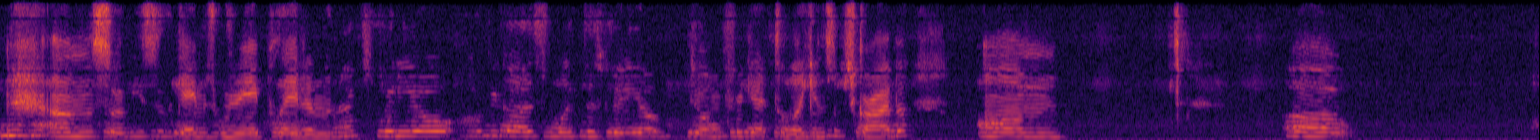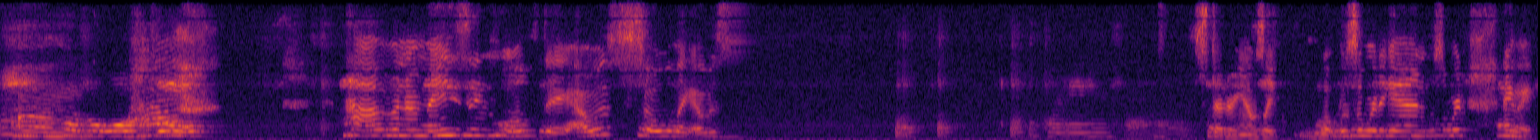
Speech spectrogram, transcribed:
um, so these are the games we may play in the next video. Hope you guys like this video. Don't forget to like and subscribe. Um, uh, Um, Have a long how- day. have an amazing wolf day. I was so like I was. Stuttering. I was like, what was the word again? What was the word? Anyway,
